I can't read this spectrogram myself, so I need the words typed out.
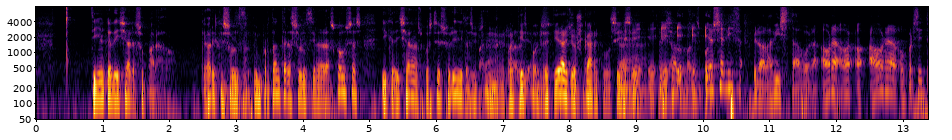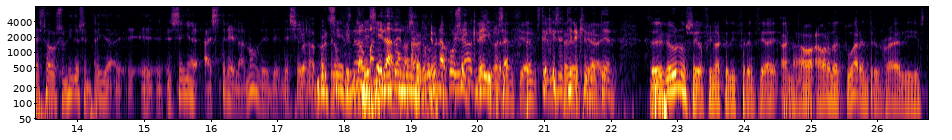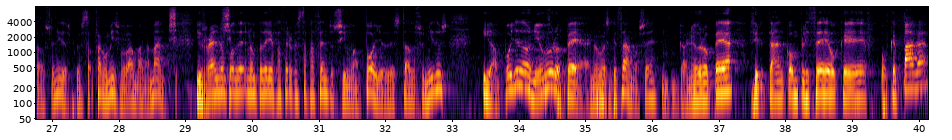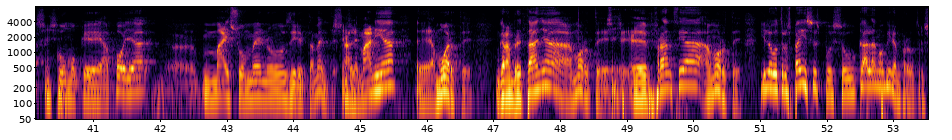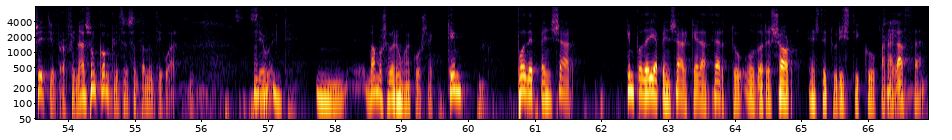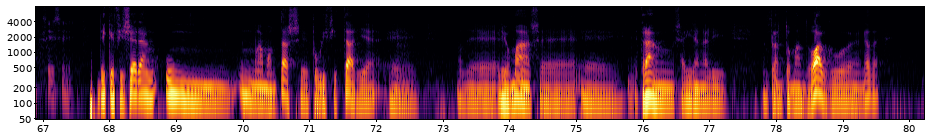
tiñan que deixar eso parado que ahora que o importante era solucionar as cousas e que deixaran as cuestións jurídicas para, sí, para retir, despois. retirar os cargos sí, a, sí, eh, eh, eh, eh, dif... pero a la vista agora ahora, ahora o presidente de Estados Unidos entrella, eh, eh, eh, enseña a estrela ¿no? de, de, de ser, pero, pero, pero, da humanidade no? é unha cosa increíble o sea, pero usted que se tiene que meter hay. Eh, eu non sei ao final que diferencia hai a hora de actuar entre Israel e Estados Unidos, porque fan o mismo, van man a man. Israel non, pode, non poderia facer o que está facendo sin o apoio de Estados Unidos e o apoio da Unión Europea, non esquezamos, eh? Que a Unión Europea, cir tan cómplice o que o que paga sí, sí. como que apoia uh, eh, máis ou menos directamente. Sí, sí. Alemania eh, a muerte. Gran Bretaña a morte, sí, sí. Eh, Francia a morte. E logo outros países, pois, ou calan ou viran para outro sitio, pero ao final son cómplices exactamente igual. Sí, uh -huh. Mm, vamos a ver unha cousa. Quen pode pensar Quen podería pensar que era certo o do resort este turístico para sí, Gaza sí, sí. de que fixeran un, unha montaxe publicitaria eh, uh -huh onde Leo Mas e, e, e Tran saíran ali en plan tomando algo, en gaza.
